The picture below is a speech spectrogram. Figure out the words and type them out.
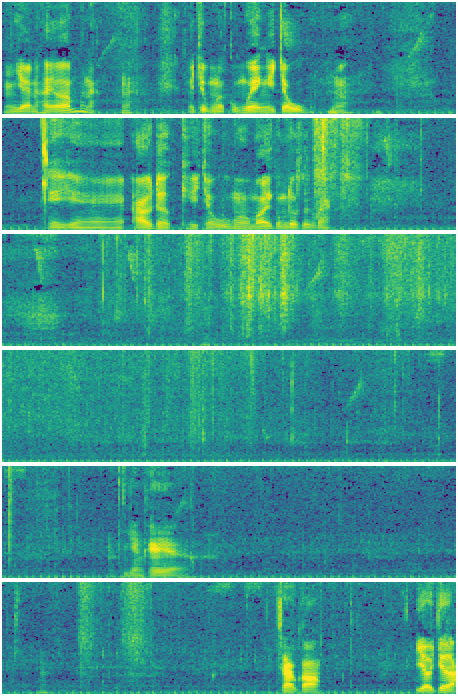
Bây giờ nó hơi ốm nè. Ừ. Nói chung là cũng quen với chủ. Ừ. Thì ở được với chủ mới cũng được rồi các bạn. Gian khe à. sao con? Vô chưa?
